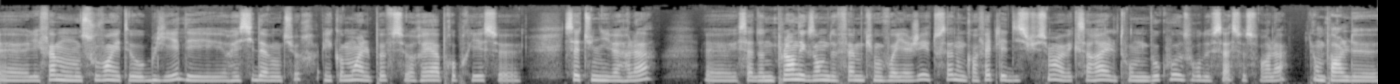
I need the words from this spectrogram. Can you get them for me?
euh, les femmes ont souvent été oubliées des récits d'aventure et comment elles peuvent se réapproprier ce, cet univers-là. Euh, ça donne plein d'exemples de femmes qui ont voyagé et tout ça. Donc, en fait, les discussions avec Sarah, elles tournent beaucoup autour de ça ce soir-là. On parle de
